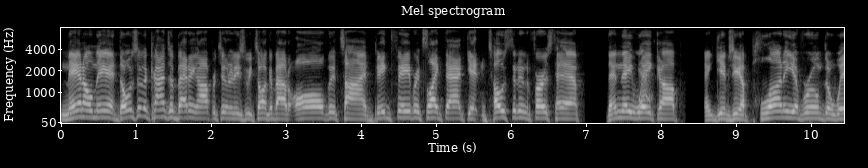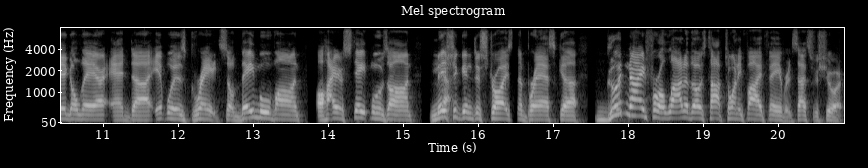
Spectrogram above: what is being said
man, oh man, those are the kinds of betting opportunities we talk about all the time. Big favorites like that getting toasted in the first half, then they wake up and gives you a plenty of room to wiggle there, and uh, it was great. So they move on. Ohio State moves on. Michigan destroys Nebraska. Good night for a lot of those top 25 favorites, that's for sure.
